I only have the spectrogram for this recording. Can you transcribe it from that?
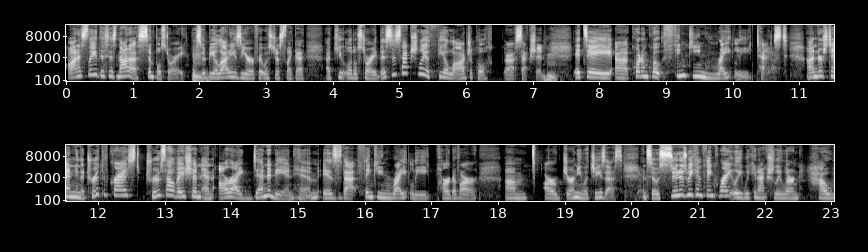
honestly, this is not a simple story. This mm. would be a lot easier if it was just like a, a cute little story. This is actually a theological uh, section. Hmm. It's a uh, quote unquote thinking rightly text. Understanding the truth of Christ, true salvation, and our identity in Him is that thinking rightly part of our um, our journey with Jesus. Yeah. And so, as soon as we can think rightly, we can actually learn how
